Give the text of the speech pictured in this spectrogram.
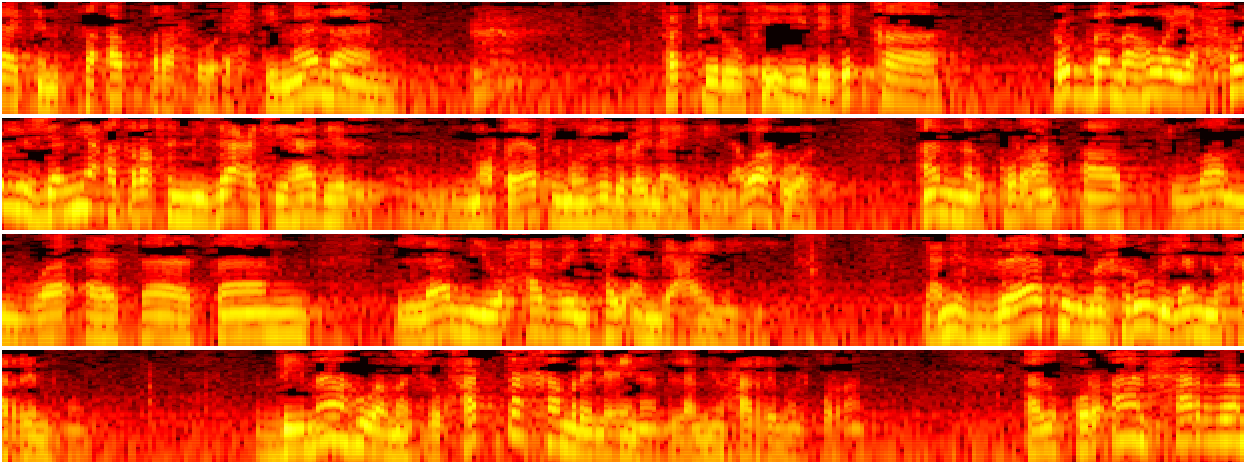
لكن سأطرح احتمالا. فكروا فيه بدقة. ربما هو يحل جميع أطراف النزاع في هذه المعطيات الموجودة بين أيدينا وهو أن القرآن أصلا وأساسا لم يحرم شيئا بعينه. يعني ذات المشروب لم يحرمه. بما هو مشروب حتى خمر العنب لم يحرمه القرآن. القرآن حرم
